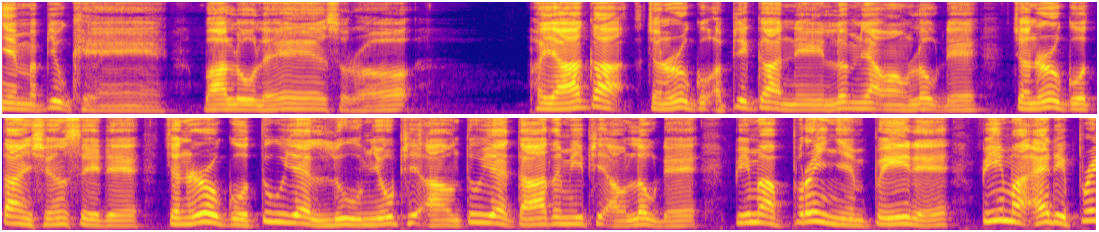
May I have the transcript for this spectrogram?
ညင်မပြုတ်ခင် ဘာလို့လဲဆိုတော့ဖယားကကျွန်တော်တို့ကိုအပြစ်ကနေလွတ်မြောက်အောင်လုပ်တယ်ကျွန်တော်တို့ကိုတန့်ရှင်းစေတယ်ကျွန်တော်တို့ကိုသူ့ရဲ့လူမျိုးဖြစ်အောင်သူ့ရဲ့သားသမီးဖြစ်အောင်လုပ်တယ်ပြီးမှပြိညင်ပေးတယ်ပြီးမှအဲ့ဒီပြိ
